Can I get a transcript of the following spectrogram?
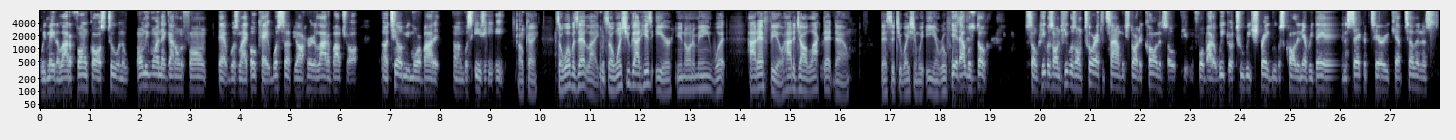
we made a lot of phone calls too. And the only one that got on the phone that was like okay what's up? Y'all heard a lot about y'all. Uh tell me more about it. Um was easy e Okay. So what was that like? So once you got his ear, you know what I mean? What how that feel? How did y'all lock that down? That situation with E and Ruthless. Yeah, that was dope. So he was on he was on tour at the time we started calling. So he, for about a week or two weeks straight, we was calling every day, and the secretary kept telling us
